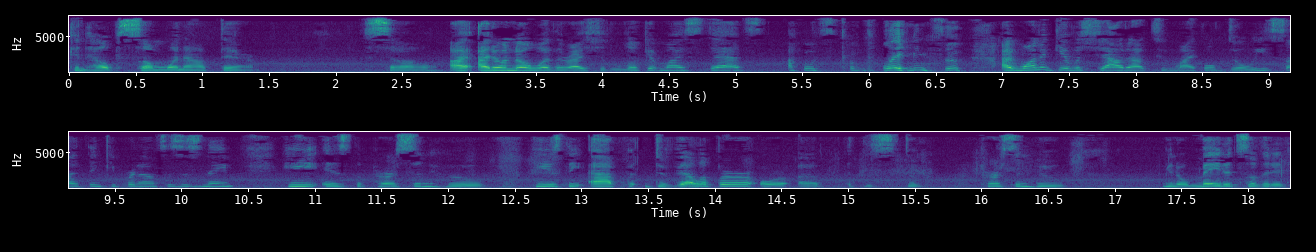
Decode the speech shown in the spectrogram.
can help someone out there. So I, I don't know whether I should look at my stats. I was complaining to, I want to give a shout out to Michael Dois, I think he pronounces his name. He is the person who, he is the app developer or, uh, the, the person who, you know, made it so that it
